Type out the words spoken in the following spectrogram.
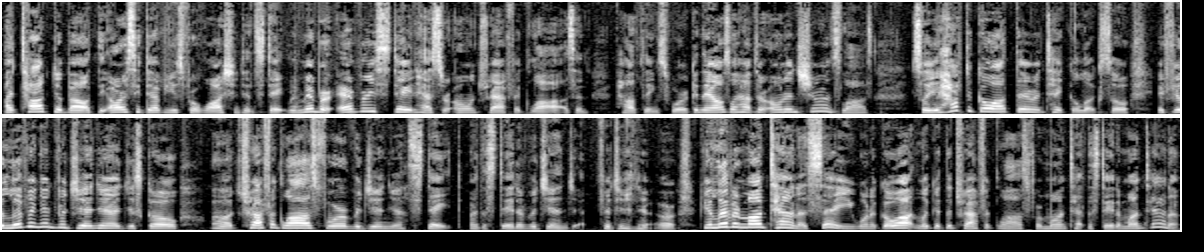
I talked about the RCWs for Washington State. Remember, every state has their own traffic laws and how things work, and they also have their own insurance laws. So you have to go out there and take a look. So if you're living in Virginia, just go uh, traffic laws for Virginia State or the state of Virginia. Virginia. Or if you live in Montana, say you want to go out and look at the traffic laws for Montana, the state of Montana.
